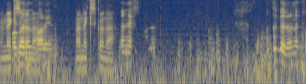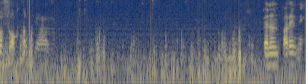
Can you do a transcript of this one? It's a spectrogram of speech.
Na next ko na. pa rin. Na next ko na. Na next mo na. Ba't gano'n? Nagpa-fucked up yung ano. Ganun pa rin eh.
